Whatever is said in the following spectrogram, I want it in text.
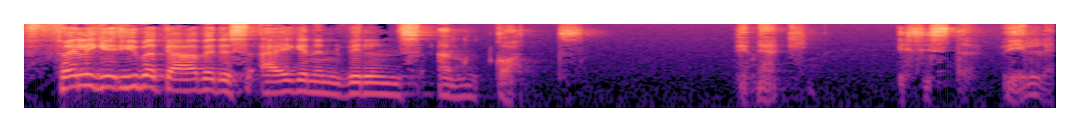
völlige Übergabe des eigenen Willens an Gott. Wir merken, es ist der Wille,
